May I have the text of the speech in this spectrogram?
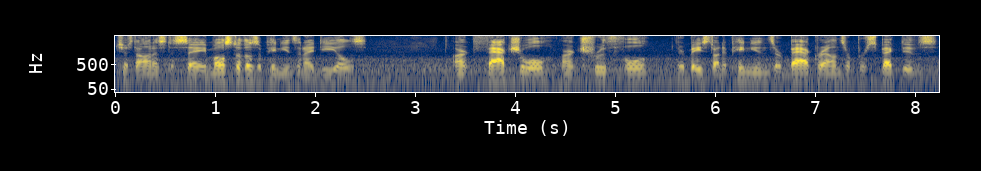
just honest to say, most of those opinions and ideals aren't factual, aren't truthful. They're based on opinions or backgrounds or perspectives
